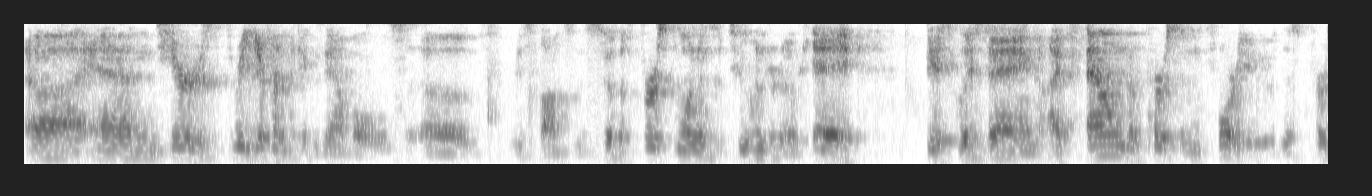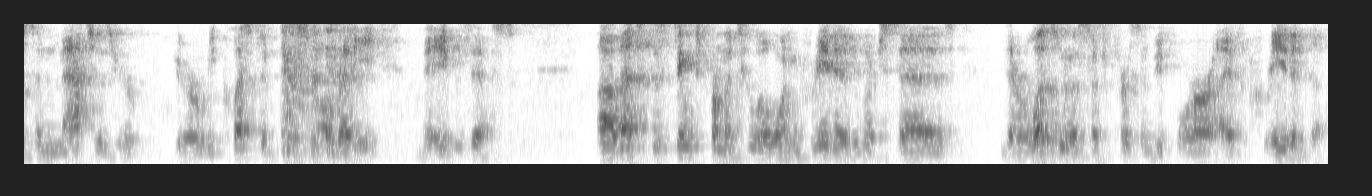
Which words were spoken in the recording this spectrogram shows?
Uh, and here's three different examples of responses. So the first one is a 200 OK, basically saying, I found a person for you. This person matches your, your requested person already. They exist. Uh, that's distinct from a 201 created, which says, there was no such person before, I've created them.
